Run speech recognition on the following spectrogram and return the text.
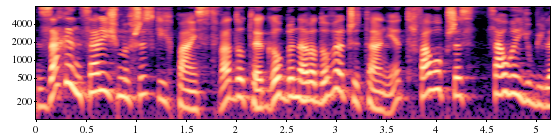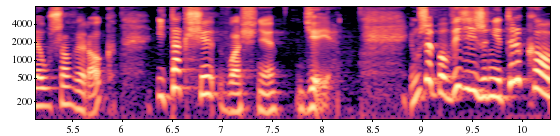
zachęcaliśmy wszystkich Państwa do tego, by Narodowe Czytanie trwało przez cały jubileuszowy rok i tak się właśnie dzieje. I muszę powiedzieć, że nie tylko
